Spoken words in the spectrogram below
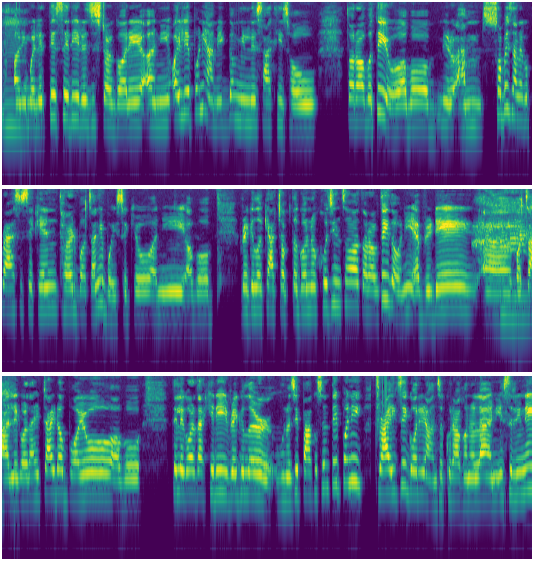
अनि मैले त्यसरी रेजिस्टर गरेँ अनि अहिले पनि हामी एकदम मिल्ने साथी छौँ। तर अब त्यही हो अब मेरो हाम सबैजनाको प्रायः जस्तो सेकेन्ड थर्ड बच्चा नै भइसक्यो अनि अब रेगुलर क्याचअप त गर्न खोजिन्छ तर अब त्यही त हो नि एभ्री डे बच्चाहरूले गर्दाखेरि टाइड अप भयो अब त्यसले गर्दाखेरि रेगुलर हुन चाहिँ पाएको छैन। त्यही पनि ट्राई चाहिँ गरिरहन्छ कुरा गर्नलाई अनि यसरी नै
